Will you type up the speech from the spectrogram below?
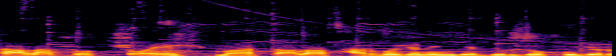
টালা প্রত্যয় বা টালা সার্বজনীন যে দুর্গাপুজোর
